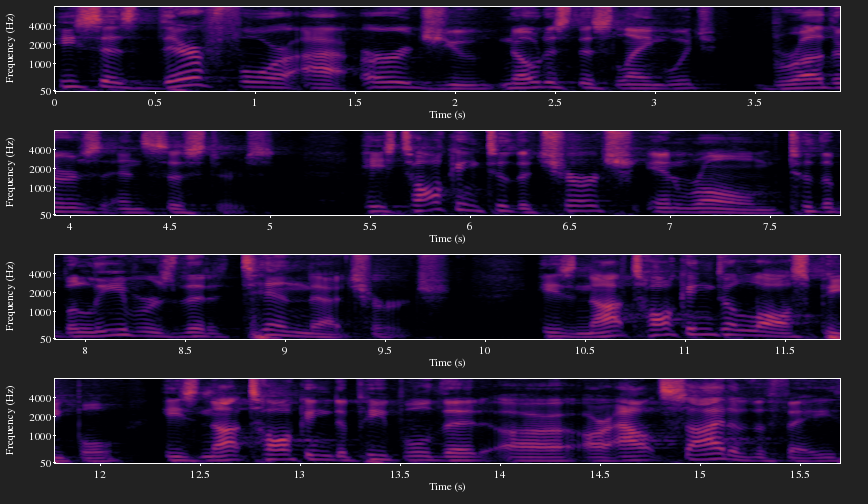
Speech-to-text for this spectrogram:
He says, Therefore, I urge you, notice this language, brothers and sisters. He's talking to the church in Rome, to the believers that attend that church. He's not talking to lost people. He's not talking to people that are, are outside of the faith.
